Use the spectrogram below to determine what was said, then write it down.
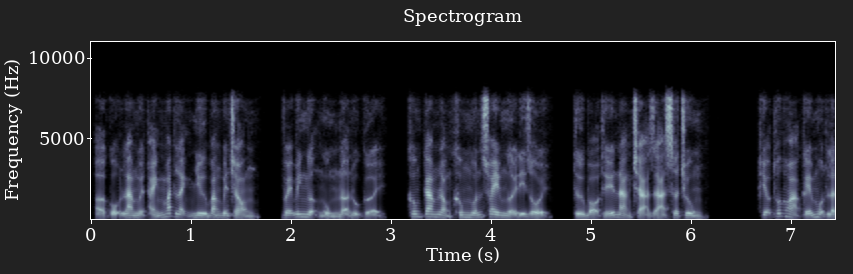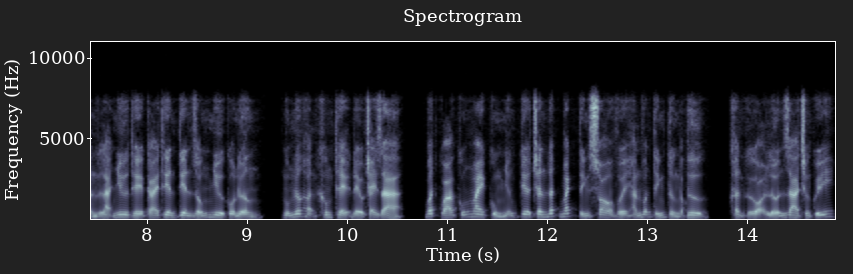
ở cổ lam nguyệt ánh mắt lạnh như băng bên trong, vệ binh ngượng ngùng nợ nụ cười không cam lòng không muốn xoay người đi rồi, từ bỏ thế nàng trả giá sơ chung. Hiệu thuốc hỏa kế một lần là như thế cái thiên tiên giống như cô nương, ngụm nước hận không thể đều chảy ra, bất quá cũng may cùng những kia chân đất bách tính so với hắn vẫn tính từng đọc thư, khẩn cứ gọi lớn ra trưởng quỹ.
